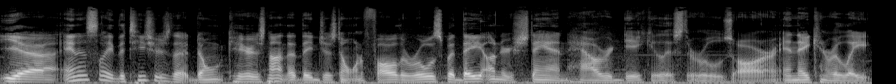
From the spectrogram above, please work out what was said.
Yeah, and it's like the teachers that don't care. It's not that they just don't want to follow the rules, but they understand how ridiculous the rules are, and they can relate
